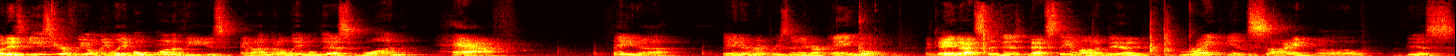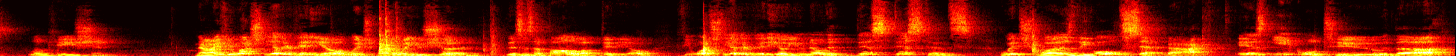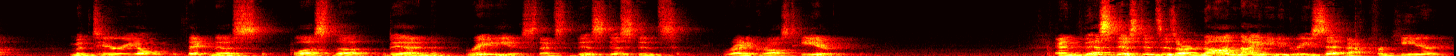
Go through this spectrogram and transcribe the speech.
But it's easier if we only label one of these, and I'm going to label this 1 half theta, theta representing our angle. Okay, that's the, that's the amount of bend right inside of this location. Now, if you watch the other video, which, by the way, you should, this is a follow-up video. If you watch the other video, you know that this distance, which was the old setback, is equal to the material thickness plus the bend radius. That's this distance right across here. And this distance is our non-90 degree setback from here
